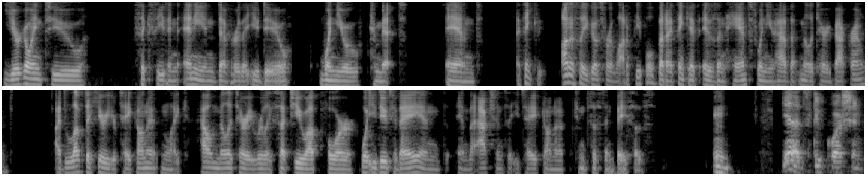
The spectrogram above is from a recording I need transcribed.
you're going to succeed in any endeavor that you do when you commit. And I think honestly, it goes for a lot of people, but I think it is enhanced when you have that military background. I'd love to hear your take on it and like how military really sets you up for what you do today and and the actions that you take on a consistent basis. Mm. Yeah, it's a good question.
